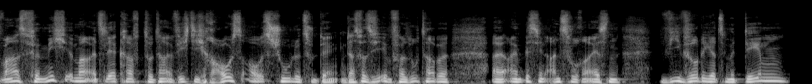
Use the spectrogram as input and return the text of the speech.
war es für mich immer als Lehrkraft total wichtig, raus aus Schule zu denken. Das, was ich eben versucht habe, äh, ein bisschen anzureißen. Wie würde jetzt mit dem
